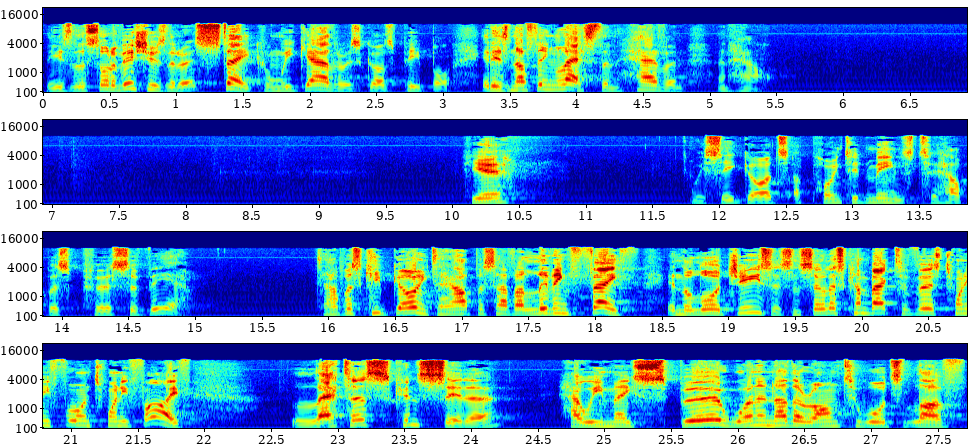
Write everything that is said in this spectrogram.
These are the sort of issues that are at stake when we gather as God's people. It is nothing less than heaven and hell. Here, we see God's appointed means to help us persevere, to help us keep going, to help us have a living faith in the Lord Jesus. And so let's come back to verse 24 and 25. Let us consider how we may spur one another on towards love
